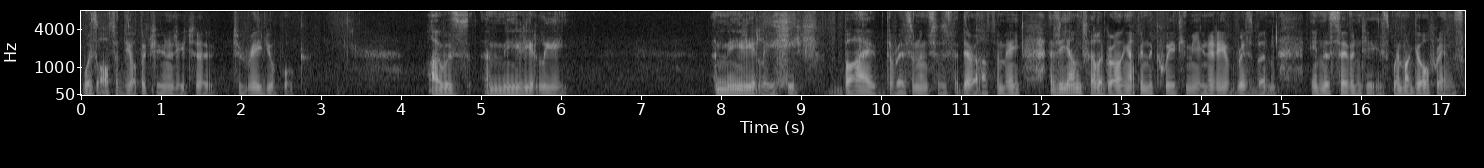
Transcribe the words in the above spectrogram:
was offered the opportunity to, to read your book, I was immediately, immediately hit by the resonances that there are for me. As a young fella growing up in the queer community of Brisbane in the 70s, when my girlfriends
